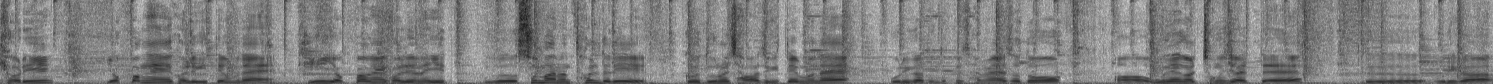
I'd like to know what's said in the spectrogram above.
결이 역방향에 걸리기 때문에 이 역방향에 걸리는 이 그 수많은 털들이 그 눈을 잡아주기 때문에 우리가 눈높이 사면에서도 어, 운행을 정지할 때 그 우리가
